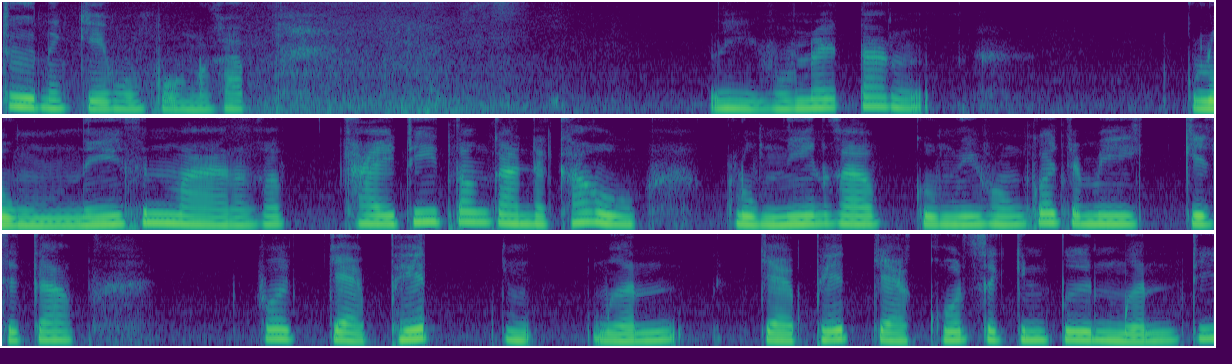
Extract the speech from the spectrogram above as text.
ชื่อในเกมของผมนะครับ นี่ผมได้ตั้งกลุ่มนี้ขึ้นมานะครับ ใครที่ต้องการจะเข้ากลุ่มนี้นะครับ กลุ่มนี้ผมก็จะมีกิจกรรมพวกแจกเพชรเหมือนแจกเพชรแจกโค้ดสกินปืนเหมือนที่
